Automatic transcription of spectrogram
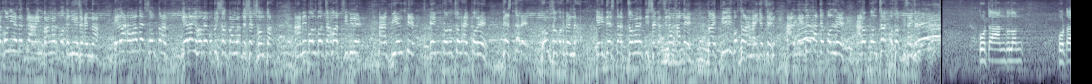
এখনই এদেরকে আইন ভাঙার পথে নিয়ে যাবেন না। এরা আমাদের সন্তান, এরাই হবে ভবিষ্যৎ বাংলাদেশের সন্তান। আমি বলব, জামাত শিবিরে আর বিএনপি এই প্ররোচনায় পরে দেশটারে ধ্বংস করবেন না। এই দেশটার জননেত্রী শেখ হাসিনার হাতে প্রায় তিরিশ বছর আগাই গেছে। আর এদের হাতে পড়লে আরও পঞ্চাশ বছর পিছাই যাবে। কোটা আন্দোলন, কোটা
